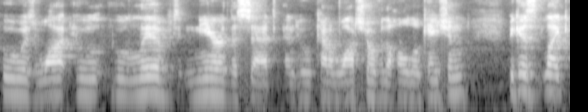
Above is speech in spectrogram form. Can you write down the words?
who was what who who lived near the set and who kind of watched over the whole location because like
